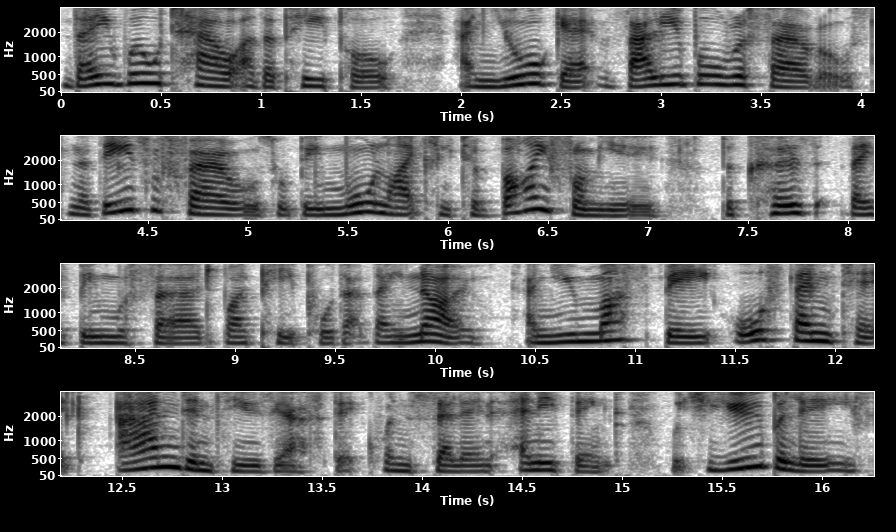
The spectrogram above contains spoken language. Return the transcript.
they will tell other people and you'll get valuable referrals. Now, these referrals will be more likely to buy from you because they've been referred by people that they know. And you must be authentic and enthusiastic when selling anything which you believe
